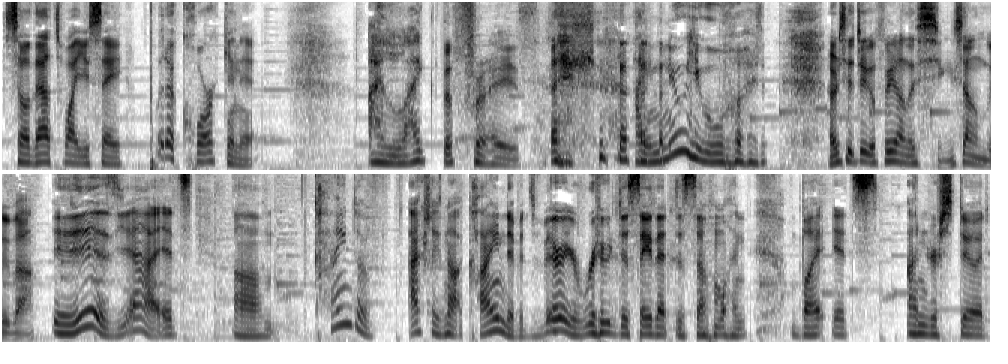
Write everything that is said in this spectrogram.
So, that's why you say, put a cork in it. I like the phrase. I knew you would. 而且这个非常的形象，对吧？ It is, yeah. It's um, kind of, actually, it's not kind of, it's very rude to say that to someone, but it's understood.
